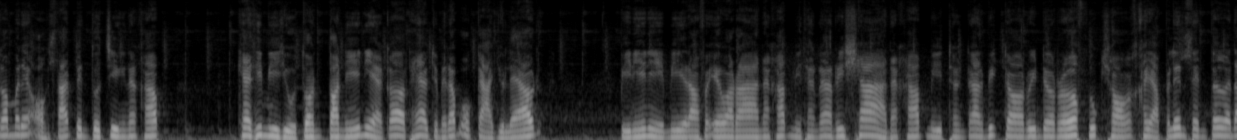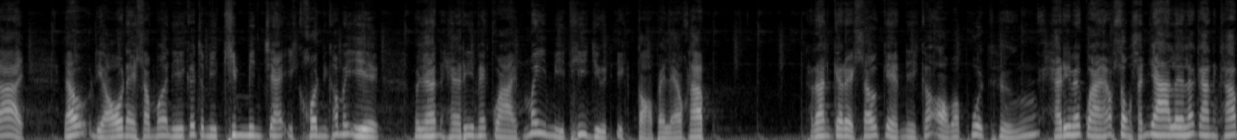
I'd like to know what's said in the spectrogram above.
ก็ไม่ได้ออกสตาร์ทเป็นตัวจริงนะครับ แค่ที่มีอยู่ตอนตอนนี้เนี่ยก็แทบจะไม่รับโอกาสอยู่แล้ว ปีนี้นี่มีราฟาเอลวารานะครับมีทางด้านริชานะครับมีทางด้านวิกตอร์รินเดเรฟลุกชอก็ขยับไปเล่นเซนเตอร์ได้ แล้วเดี๋ยวในซัมเมอร์นี้ก็จะมีคิมมินแจอีกคนเข้ามาอีกเพราะฉะนั้นแฮร์รี่แม็กควายไม่มีที่ยืนอีกต่อไปแล้วครับางด้านเกเรกเซาเกตนี่ก็ออกมาพูดถึงแฮร์รี่แม็กควายครับส่งสัญญาเลยแล้วกันครับ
